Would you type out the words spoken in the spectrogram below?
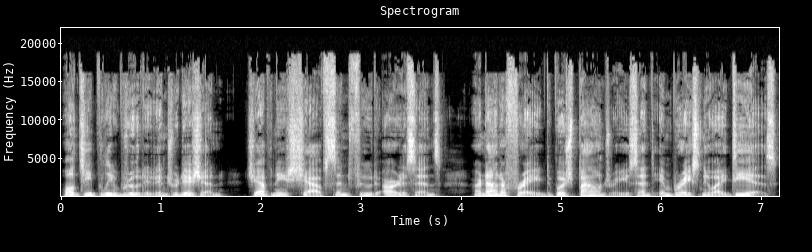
While deeply rooted in tradition, Japanese chefs and food artisans are not afraid to push boundaries and embrace new ideas.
